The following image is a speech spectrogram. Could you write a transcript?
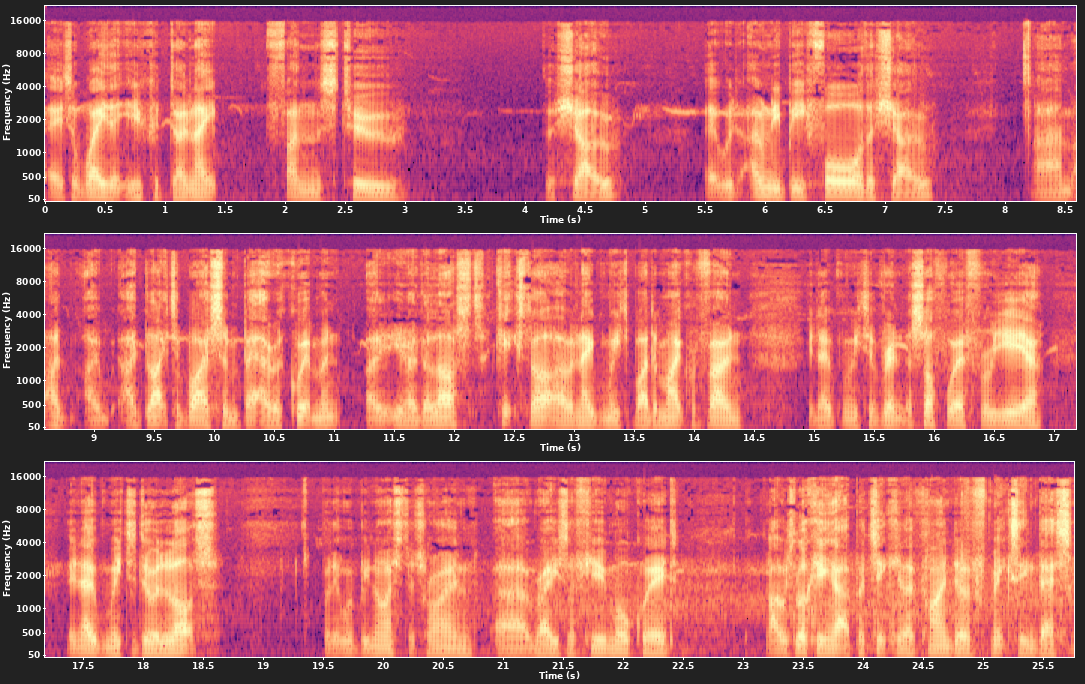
is a way that you could donate funds to the show. It would only be for the show. Um, I'd, I, would like to buy some better equipment. you know, the last Kickstarter enabled me to buy the microphone, enabled me to rent the software for a year, enabled me to do a lot. But it would be nice to try and uh, raise a few more quid. I was looking at a particular kind of mixing desk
